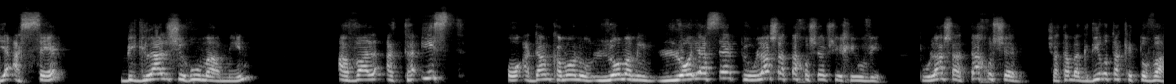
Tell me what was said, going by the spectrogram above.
יעשה בגלל שהוא מאמין, אבל אתאיסט או אדם כמונו לא מאמין לא יעשה, פעולה שאתה חושב שהיא חיובית, פעולה שאתה חושב שאתה מגדיר אותה כטובה,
